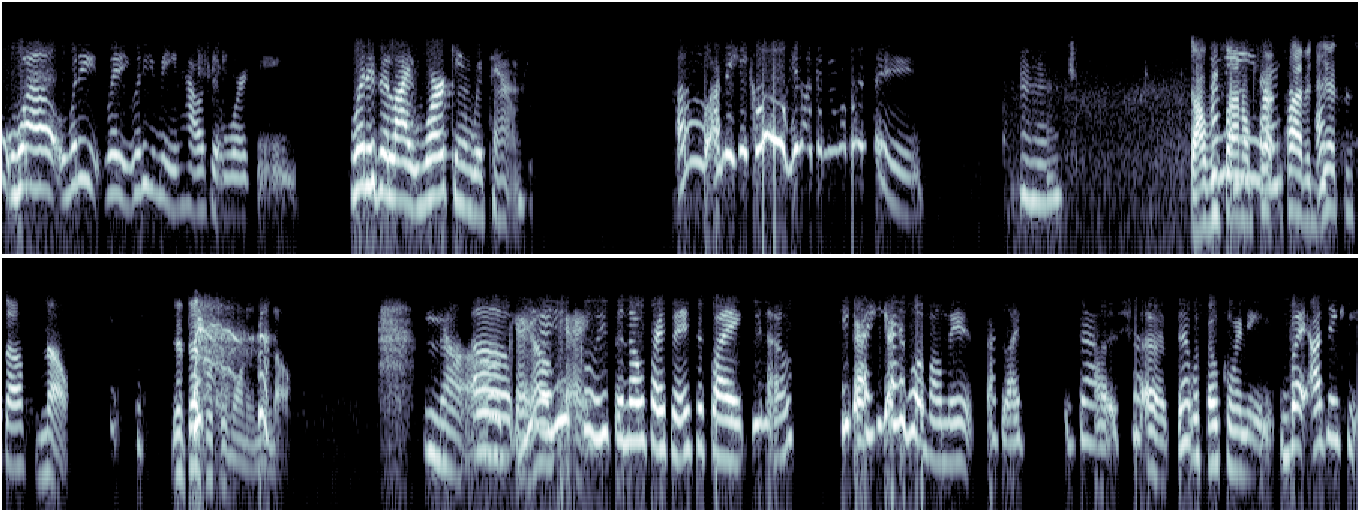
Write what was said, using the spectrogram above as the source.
well, what do you what do you, what do you mean? How is it working? What is it like working with him? Oh, I mean, he cool. He like a normal person. Mhm. Are we I flying on pri- I'm- private I'm- jets and stuff? No. If that's what you're wanting to know. No. Um, okay. yeah, he's okay. cool. He's a normal person. It's just like you know, he got he got his little moments. I'd be like, Dallas, shut up. That was so corny. But I think he,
